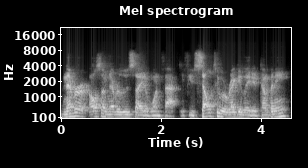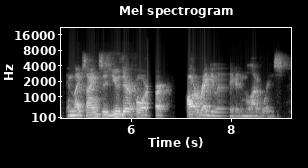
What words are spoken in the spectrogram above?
never also never lose sight of one fact. If you sell to a regulated company in life sciences, you therefore are regulated in a lot of ways.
